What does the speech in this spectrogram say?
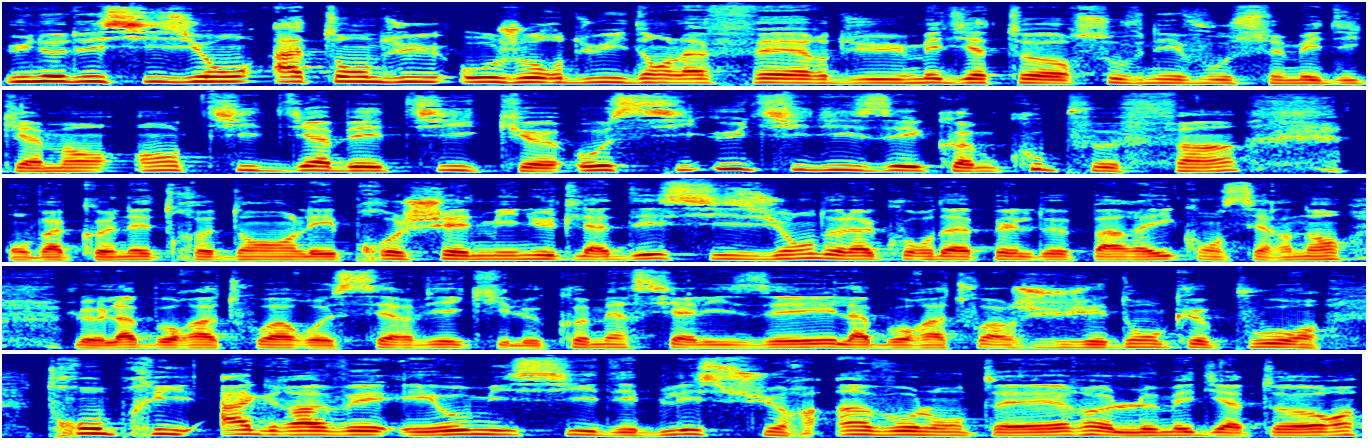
Une décision attendue aujourd'hui dans l'affaire du Mediator. Souvenez-vous, ce médicament antidiabétique aussi utilisé comme coupe-fin. On va connaître dans les prochaines minutes la décision de la Cour d'appel de Paris concernant le laboratoire Servier qui le commercialisait, laboratoire jugé donc pour tromperie aggravée et homicide et blessures involontaires. Le Mediator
